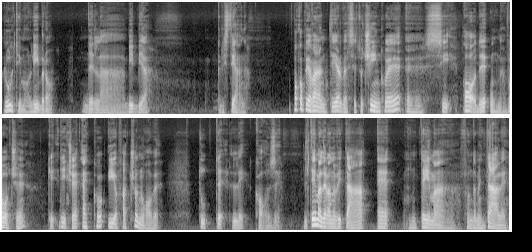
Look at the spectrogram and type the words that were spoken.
l'ultimo libro della Bibbia cristiana. Poco più avanti, al versetto 5, eh, si ode una voce che dice ecco io faccio nuove tutte le cose. Il tema della novità è un tema fondamentale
